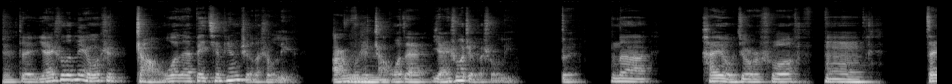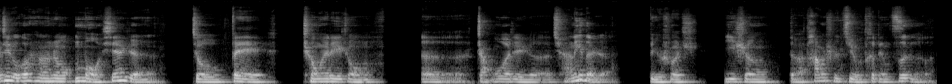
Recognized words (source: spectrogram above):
对对，言说的内容是掌握在被倾听者的手里，而不是掌握在言说者的手里。对，那还有就是说，嗯，在这个过程当中，某些人就被成为了一种呃掌握这个权利的人，比如说医生，对吧？他们是具有特定资格的，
